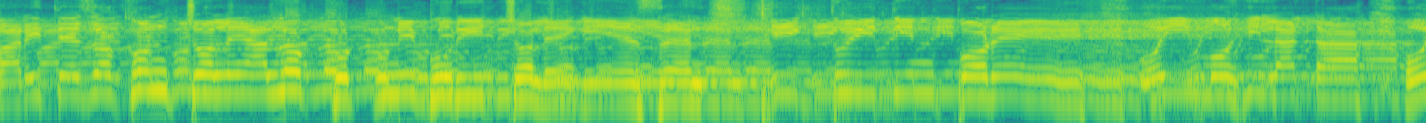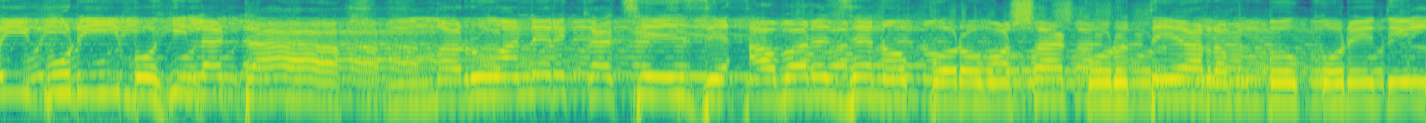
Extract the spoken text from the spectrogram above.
বাড়িতে যখন চলে আলো কুটনি বুড়ি চলে গিয়েছেন। ঠিক দুই দিন পরে ওই মহিলাটা, ওই বুড়ি মহিলাটা মারুয়ানের কাছে যে আবার যেন পরামর্শা করতে আরম্ভ করে দিল,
